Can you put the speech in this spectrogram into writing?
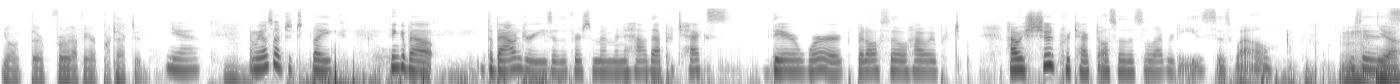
you know, they're photographing are protected. Yeah. And we also have to like think about the boundaries of the First Amendment and how that protects their work, but also how it prote- how it should protect also the celebrities as well. Mm. Because Yeah.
